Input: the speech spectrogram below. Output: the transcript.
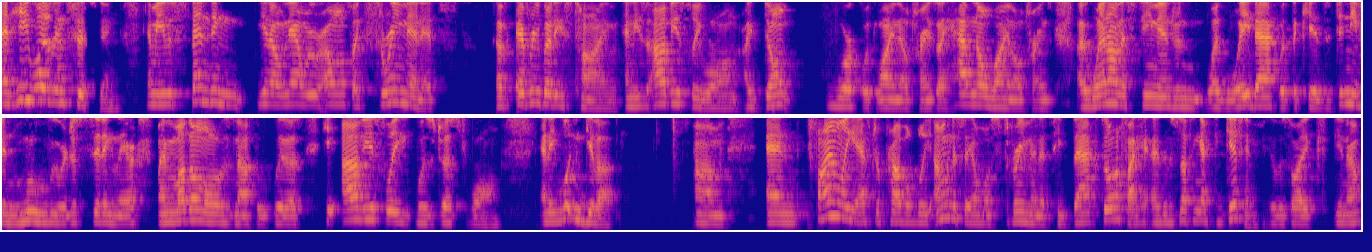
and he was insisting. I mean, he was spending, you know, now we were almost like three minutes of everybody's time, and he's obviously wrong. I don't work with Lionel trains. I have no Lionel trains. I went on a steam engine like way back with the kids. It didn't even move. We were just sitting there. My mother in law was not with us. He obviously was just wrong, and he wouldn't give up. Um, and finally, after probably, I'm going to say almost three minutes, he backed off. I, there was nothing I could give him. It was like, you know,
